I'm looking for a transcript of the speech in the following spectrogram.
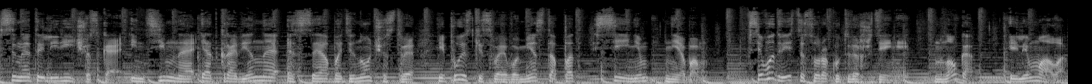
Син — это лирическое, интимное и откровенное эссе об одиночестве и поиске своего места под синим небом. Всего 240 утверждений. Много или мало?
